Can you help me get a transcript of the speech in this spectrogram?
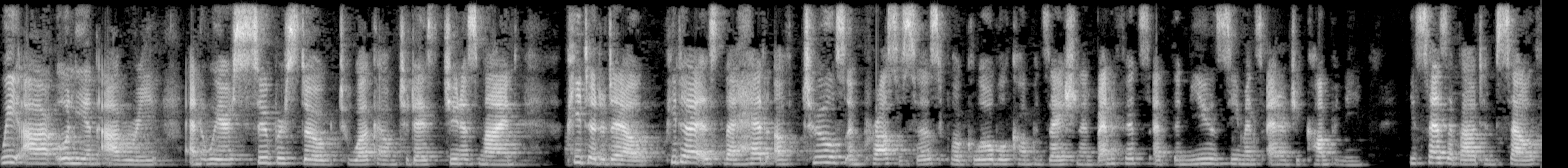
We are Uli and Avery, and we are super stoked to welcome today's Genius Mind, Peter Dudell. Peter is the head of tools and processes for global compensation and benefits at the new Siemens Energy Company. He says about himself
